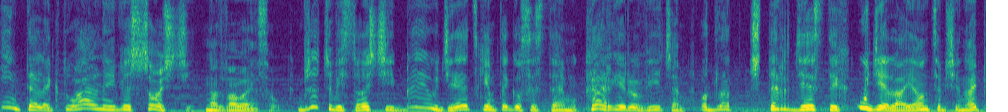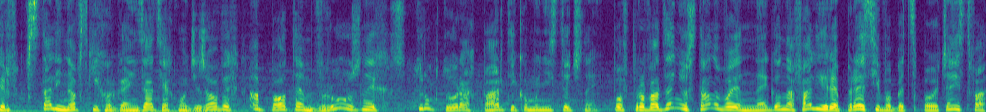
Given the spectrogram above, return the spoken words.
intelektualnej wyższości nad Wałęsą. W rzeczywistości był dzieckiem tego systemu, karierowiczem, od lat 40. udzielającym się najpierw w stalinowskich organizacjach młodzieżowych, a potem w różnych strukturach partii komunistycznej. Po wprowadzeniu stanu wojennego na fali represji wobec społeczeństwa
